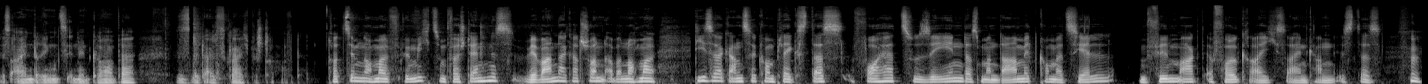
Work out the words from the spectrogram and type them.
des Eindringens in den Körper. Es wird alles gleich bestraft. Trotzdem nochmal für mich zum Verständnis, wir waren da gerade schon, aber nochmal dieser ganze Komplex, das vorher zu sehen, dass man damit kommerziell im Filmmarkt erfolgreich sein kann, ist das hm.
